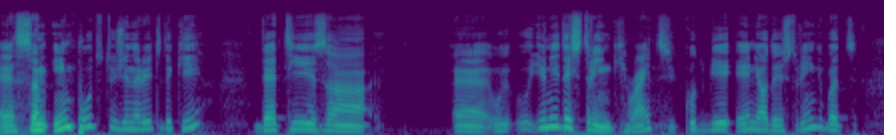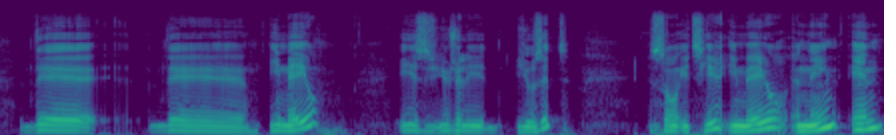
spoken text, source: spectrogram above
uh, some input to generate the key. That is, uh, uh you need a string, right? It could be any other string, but the the email is usually used. So it's here, email, name, and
